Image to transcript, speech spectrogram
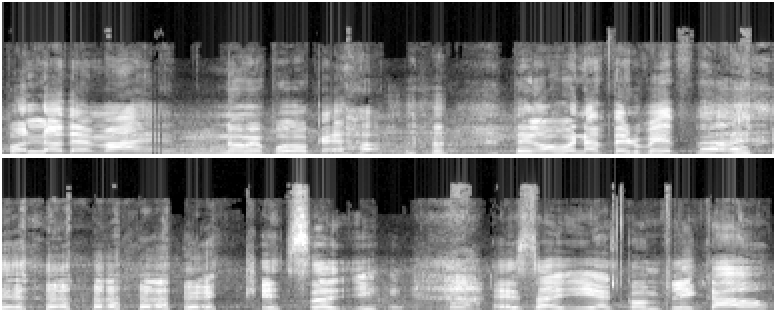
por lo demás no me puedo quejar. Tengo buena cerveza, que eso allí, eso allí es complicado.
